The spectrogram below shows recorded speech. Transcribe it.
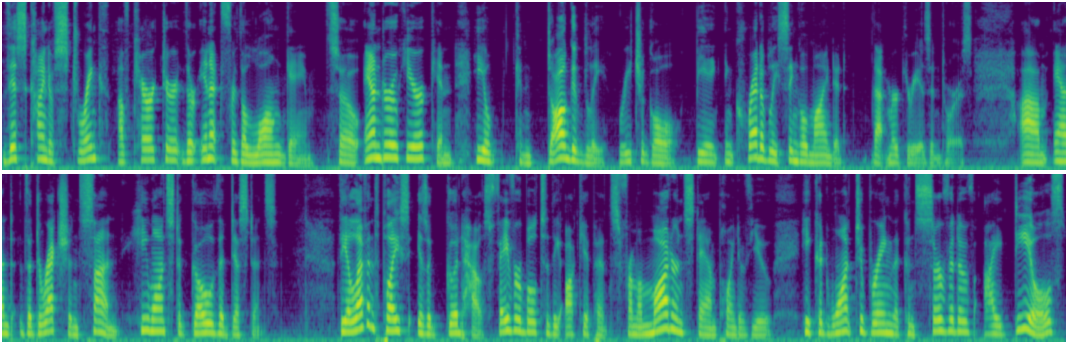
this kind of strength of character, they're in it for the long game. So Andrew here can he can doggedly reach a goal, being incredibly single-minded. That Mercury is in Taurus, um, and the direction Sun. He wants to go the distance. The 11th place is a good house, favorable to the occupants. From a modern standpoint of view, he could want to bring the conservative ideals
